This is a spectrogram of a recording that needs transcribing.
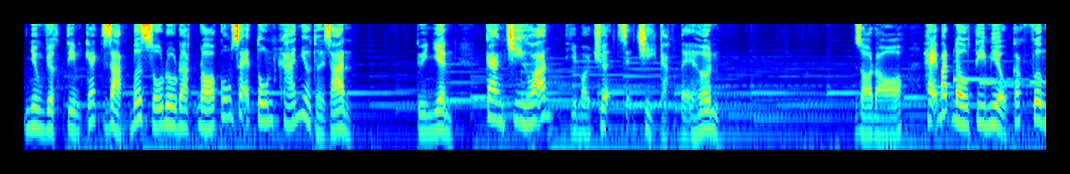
nhưng việc tìm cách giảm bớt số đồ đạc đó cũng sẽ tốn khá nhiều thời gian. Tuy nhiên, càng trì hoãn thì mọi chuyện sẽ chỉ càng tệ hơn. Do đó, hãy bắt đầu tìm hiểu các phương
